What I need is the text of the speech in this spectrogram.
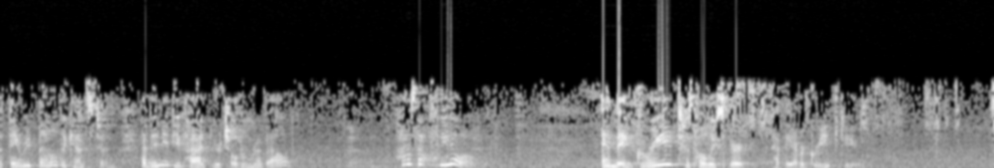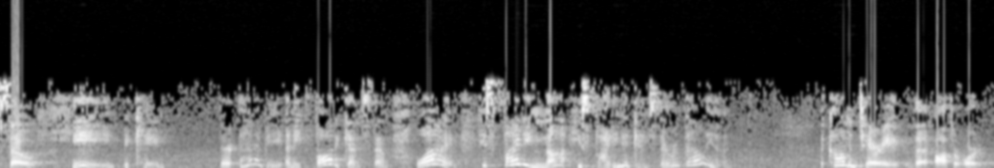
but they rebelled against him. Have any of you had your children rebel? How does that feel? And they grieved his Holy Spirit. Have they ever grieved you? So he became their enemy and he fought against them. Why? He's fighting not, he's fighting against their rebellion. The commentary, the author or,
